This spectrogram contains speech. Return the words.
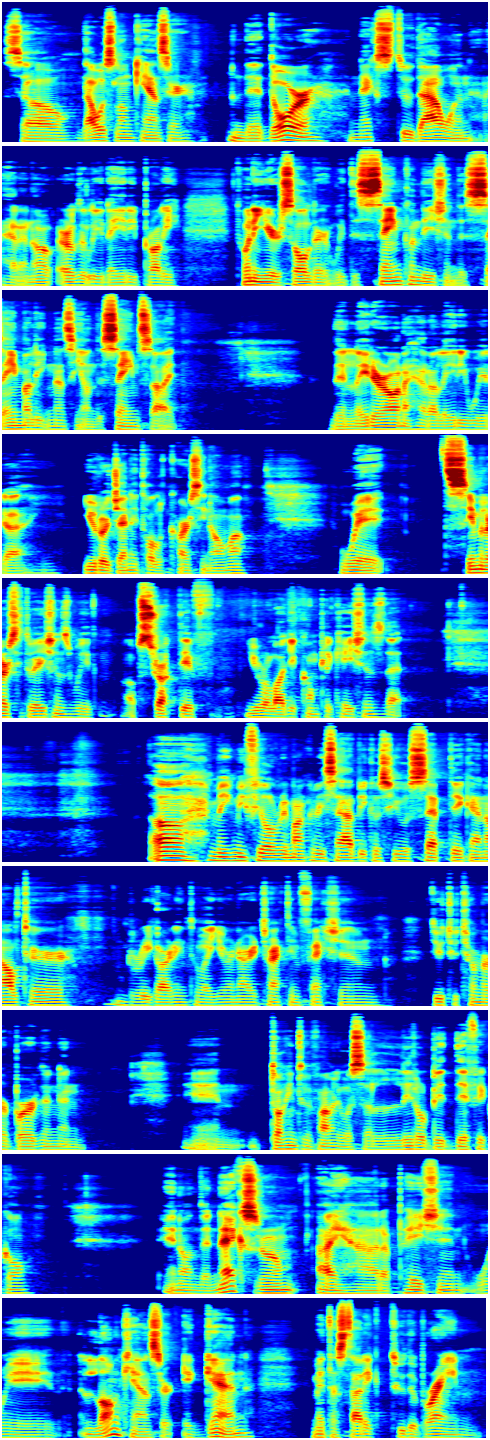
So that was lung cancer the door next to that one, I had an elderly lady, probably 20 years older, with the same condition, the same malignancy on the same side. Then later on, I had a lady with a urogenital carcinoma with similar situations with obstructive urologic complications that uh, make me feel remarkably sad because she was septic and altered regarding to a urinary tract infection due to tumor burden and and talking to the family was a little bit difficult. And on the next room, I had a patient with lung cancer again, metastatic to the brain,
